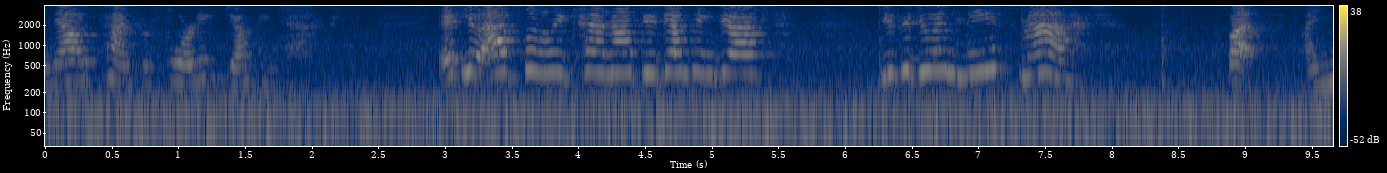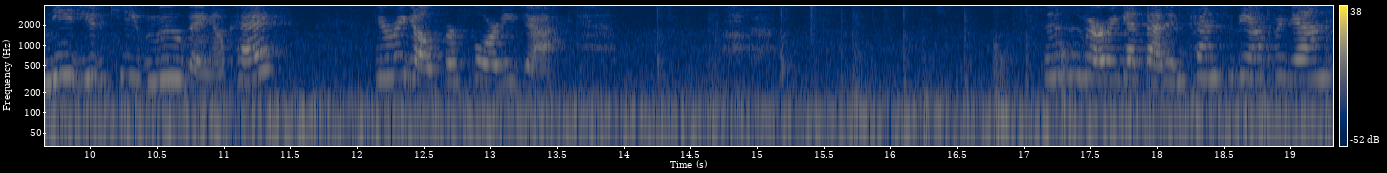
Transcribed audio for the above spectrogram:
And now it's time for 40 jumping. If you absolutely cannot do jumping jacks, You could do a knee smash, but I need you to keep moving, okay? Here we go for 40 jacks. So this is where we get that intensity up again.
